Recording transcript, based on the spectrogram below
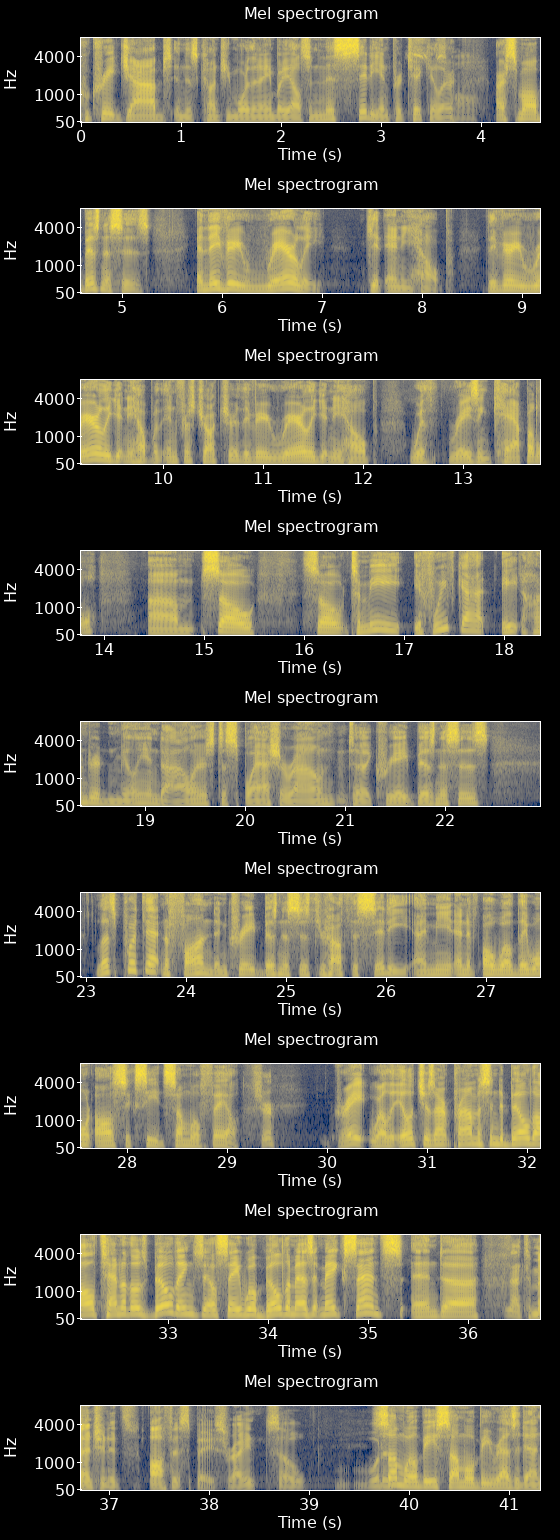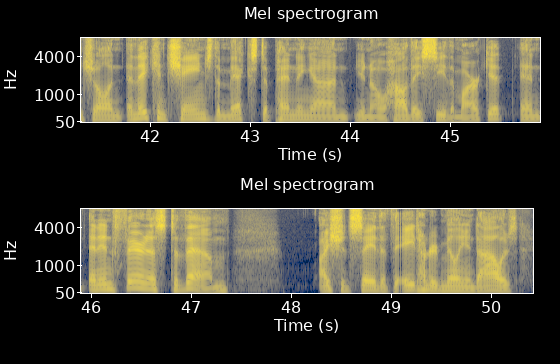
who create jobs in this country more than anybody else, and in this city in particular, are small businesses, and they very rarely get any help. They very rarely get any help with infrastructure. They very rarely get any help with raising capital. Um, so, so to me, if we've got eight hundred million dollars to splash around to create businesses, let's put that in a fund and create businesses throughout the city. I mean, and if oh well, they won't all succeed. Some will fail. Sure. Great. Well, the Ilitches aren't promising to build all 10 of those buildings. They'll say we'll build them as it makes sense. And uh, Not to mention it's office space, right? So what? some will be, some will be residential. And, and they can change the mix depending on, you know, how they see the market. And, and in fairness to them, I should say that the $800 million,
